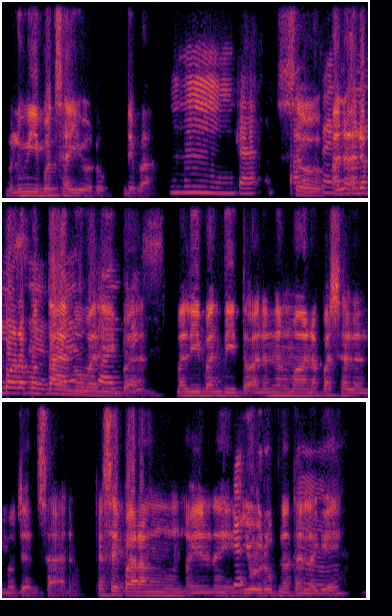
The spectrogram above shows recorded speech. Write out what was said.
lumibot sa Europe, di ba? Mm, ka- So, Parang ano ano pang 27 napuntahan mo maliban? countries. Maliban dito, ano nang mga napasyalan mo dyan sa ano? Kasi parang ayun na eh. Europe na talaga eh. Mm,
